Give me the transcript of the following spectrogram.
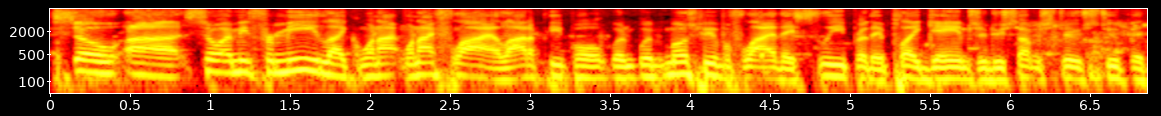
so uh, so I mean for me like when I when I fly a lot of people when, when most people fly they sleep or they play games or do something stu- stupid.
